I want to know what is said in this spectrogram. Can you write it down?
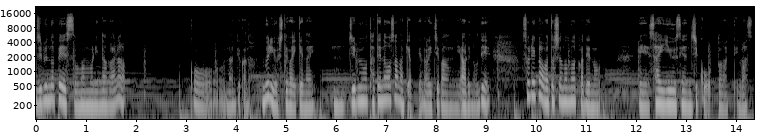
自分のペースを守りながらこう何て言うかな無理をしてはいけない。うん、自分を立て直さなきゃっていうのが一番にあるのでそれが私の中での、えー、最優先事項となっています、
